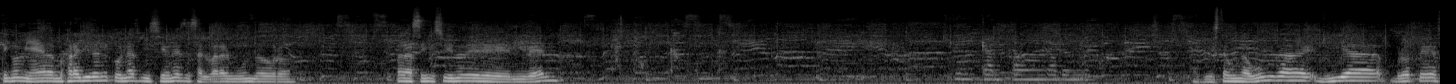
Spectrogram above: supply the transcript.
Tengo miedo. A lo mejor ayúdame con unas misiones de salvar al mundo, bro. Para seguir subiendo de nivel. Aquí está una bunga, guía, brotes.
